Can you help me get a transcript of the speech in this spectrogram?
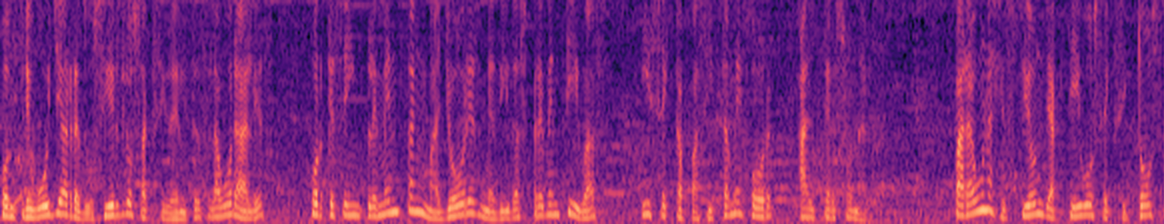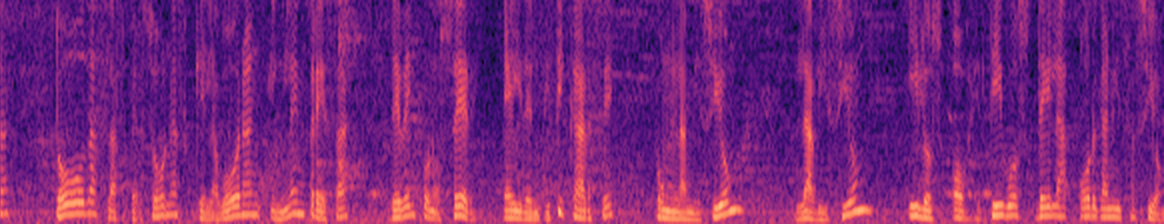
contribuye a reducir los accidentes laborales porque se implementan mayores medidas preventivas y se capacita mejor al personal. Para una gestión de activos exitosa, todas las personas que laboran en la empresa deben conocer e identificarse con la misión la visión y los objetivos de la organización.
